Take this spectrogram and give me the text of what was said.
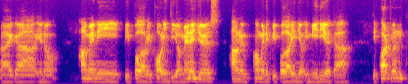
like uh, you know how many people are reporting to your managers, how many, how many people are in your immediate uh, department,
